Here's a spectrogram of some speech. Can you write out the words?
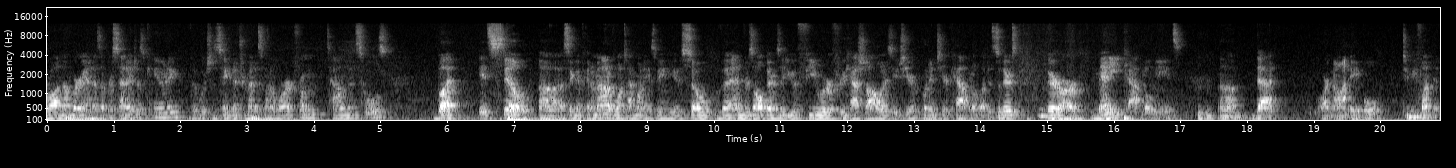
raw number and as a percentage as a community, which has taken a tremendous amount of work from towns and schools. But it's still, uh, a significant amount of one-time money is being used, so the end result there is that you have fewer free cash dollars each year to put into your capital budget. So there's, there are many capital needs, Mm-hmm. um, that are not able to be funded,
